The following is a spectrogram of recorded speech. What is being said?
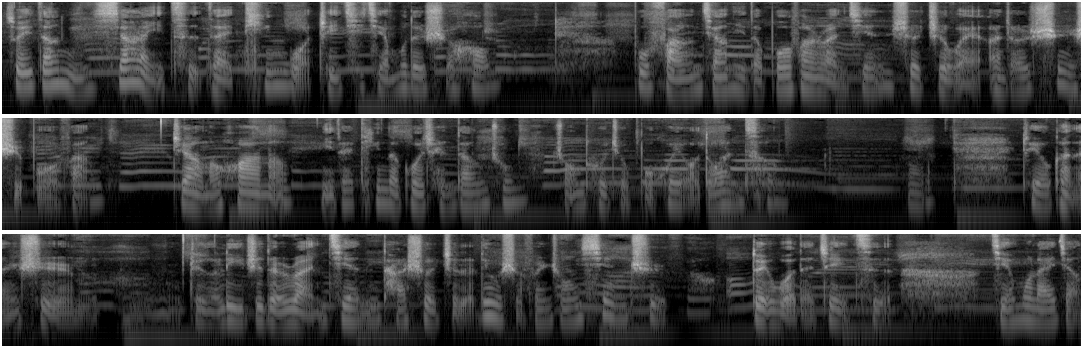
所以，当你下一次在听我这期节目的时候，不妨将你的播放软件设置为按照顺序播放。这样的话呢，你在听的过程当中，中途就不会有断层。嗯，这有可能是。这个励志的软件，它设置了六十分钟限制，对我的这次节目来讲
